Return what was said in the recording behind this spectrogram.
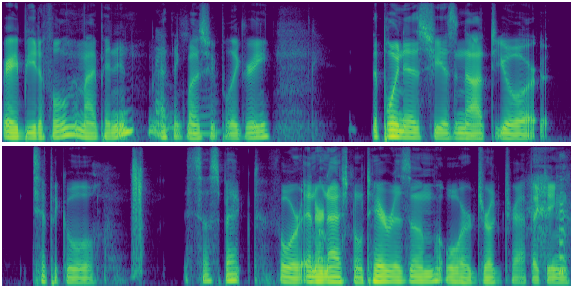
very beautiful, in my opinion. I Thank think most people agree. The point is, she is not your typical suspect for international terrorism or drug trafficking.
